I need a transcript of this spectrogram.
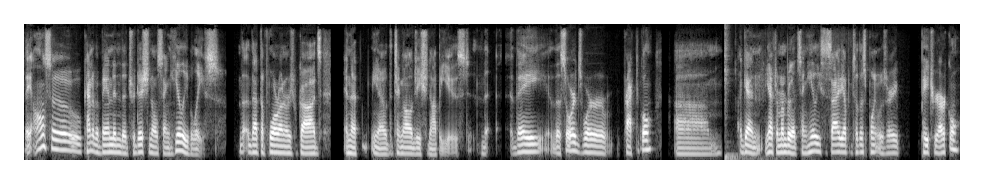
they also kind of abandoned the traditional Sangheili beliefs th- that the forerunners were gods and that you know the technology should not be used. They the swords were practical um, again, you have to remember that Sangheili society up until this point was very patriarchal.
